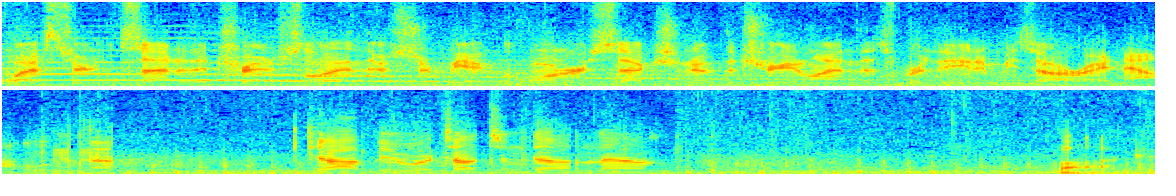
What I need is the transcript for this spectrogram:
western side of the trench line. There should be a corner section of the tree line. That's where the enemies are right now. Holding up. Copy, we're touching down now. Fuck.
